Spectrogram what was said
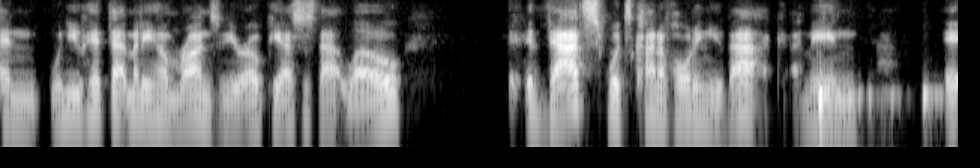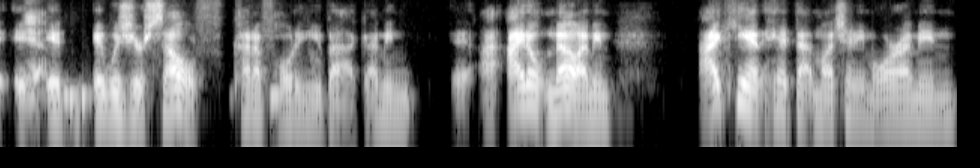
And when you hit that many home runs and your OPS is that low, that's what's kind of holding you back. I mean, it it, yeah. it, it was yourself kind of holding you back. I mean, eh, I, I don't know. I mean, I can't hit that much anymore. I mean,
